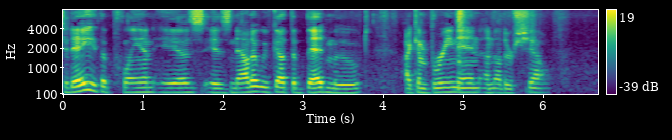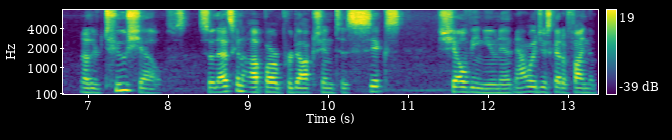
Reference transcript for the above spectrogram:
today the plan is is now that we've got the bed moved, I can bring in another shelf. Another two shelves. So that's going to up our production to six shelving unit. Now we just got to find the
